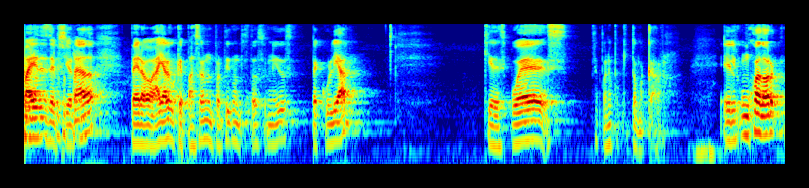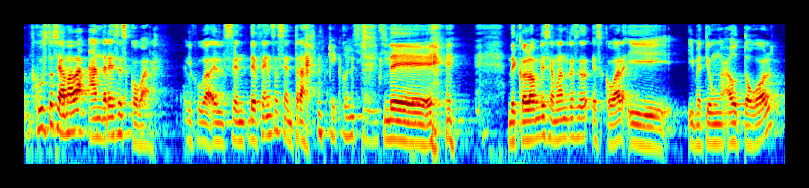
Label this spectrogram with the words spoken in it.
país decepcionado. Pero hay algo que pasó en el partido contra Estados Unidos peculiar. Que después se pone un poquito macabro. un jugador, justo se llamaba Andrés Escobar. El, jugador, el defensa central. Qué coincidencia. De, de Colombia se llama Andrés Escobar y, y metió un autogol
